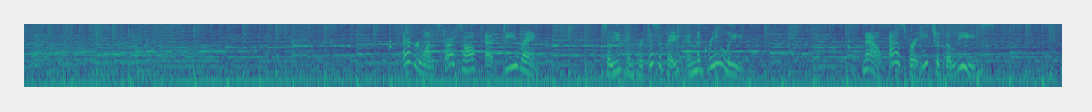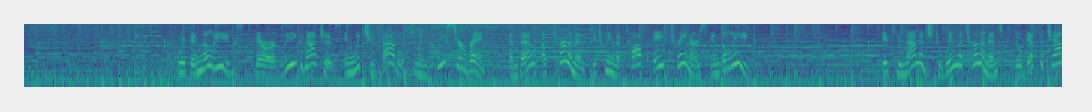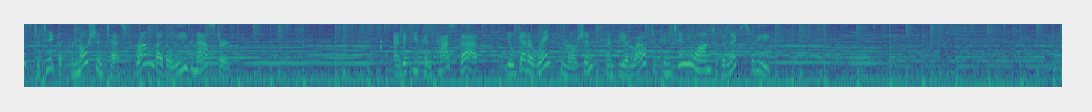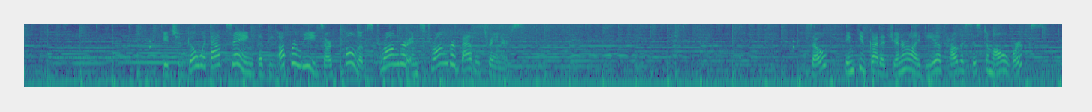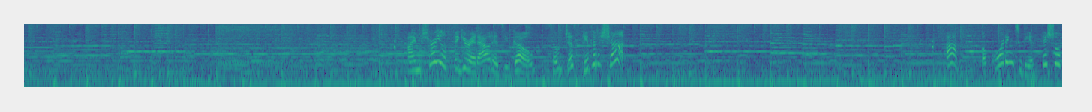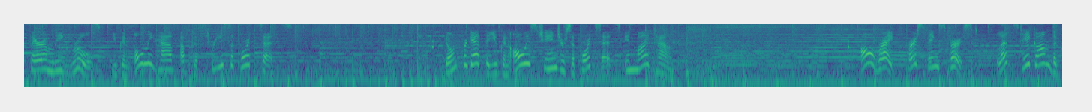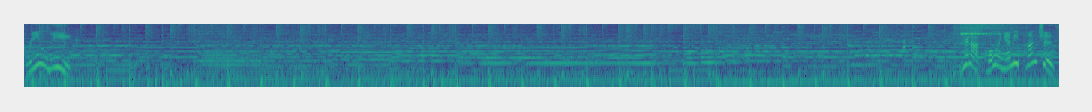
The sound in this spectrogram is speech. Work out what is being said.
Everyone starts off at D rank, so you can participate in the Green League. Now, as for each of the leagues, within the leagues, there are league matches in which you battle to increase your rank, and then a tournament between the top eight trainers in the league. If you manage to win the tournament, you'll get the chance to take a promotion test run by the league master. And if you can pass that, you'll get a rank promotion and be allowed to continue on to the next league. It should go without saying that the upper leagues are full of stronger and stronger battle trainers. So, think you've got a general idea of how the system all works? I'm sure you'll figure it out as you go, so just give it a shot. Ah, according to the official Ferrum League rules, you can only have up to three support sets. Don't forget that you can always change your support sets in my town. All right, first things first. Let's take on the Green League. You're not pulling any punches.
